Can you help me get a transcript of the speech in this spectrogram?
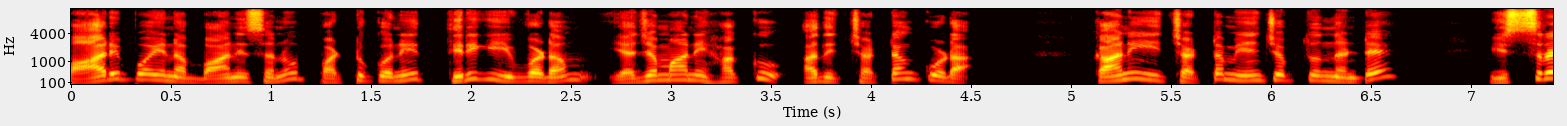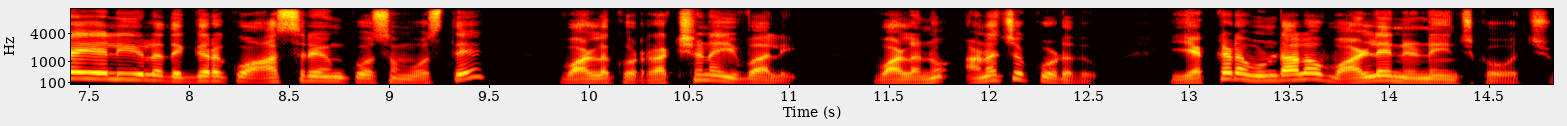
పారిపోయిన బానిసను పట్టుకొని తిరిగి ఇవ్వడం యజమాని హక్కు అది చట్టం కూడా. కాని ఈ చట్టం ఏం చెప్తుందంటే ఇస్రాయేలీయుల దగ్గరకు ఆశ్రయం కోసం వస్తే వాళ్ళకు రక్షణ ఇవ్వాలి. వాళ్ళను అణచకూడదు. ఎక్కడ ఉండాలో వాళ్ళే నిర్ణయించుకోవచ్చు.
